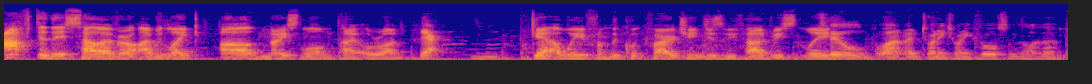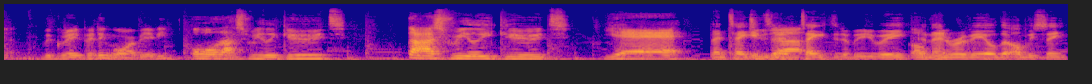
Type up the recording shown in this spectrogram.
After this, however, I would like a nice long title run. Yeah. Get away from the quickfire changes we've had recently. Till, I don't know, 2024, something like that? Yeah, the Great Bidding War, baby. Oh, that's really good. That's really good. Yeah. Then take Do it to that. take it to WWE, Okay. and then reveal that obviously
